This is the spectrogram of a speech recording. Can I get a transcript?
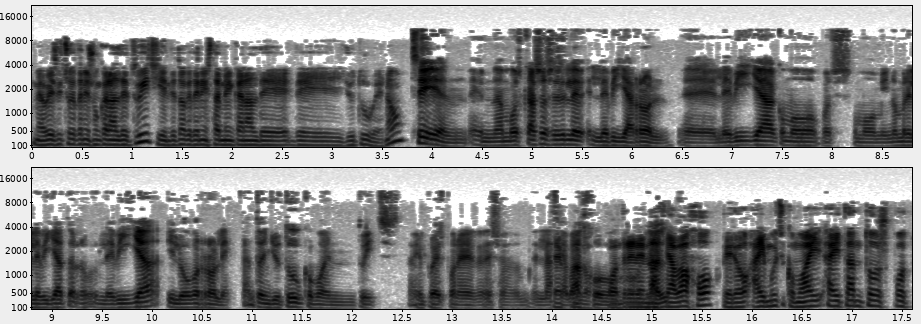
me habéis dicho que tenéis un canal de Twitch y entiendo que tenéis también canal de, de YouTube, ¿no? Sí, en, en ambos casos es Le, Levillarrol. Eh, Levilla como, pues, como mi nombre Levillator, ¿no? Levilla y luego Role. Tanto en YouTube como en Twitch. También puedes poner eso, enlace abajo. Pondré el enlace abajo, pero hay mucho, como hay, hay tantos pod-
